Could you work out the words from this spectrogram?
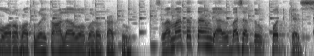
warahmatullahi taala wabarakatuh. Selamat datang di Alba Satu Podcast.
